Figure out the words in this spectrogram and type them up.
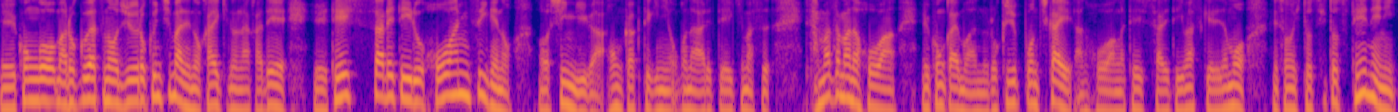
えー、今後、まあ、6月の16日までの会期の中で、えー、提出されている法案についての審議が本格的に行われていきます。さまざまな法案、今回もあの60本近いあの法案が提出されていますけれどもその一つ一つ丁寧に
